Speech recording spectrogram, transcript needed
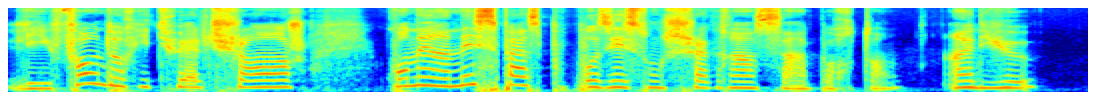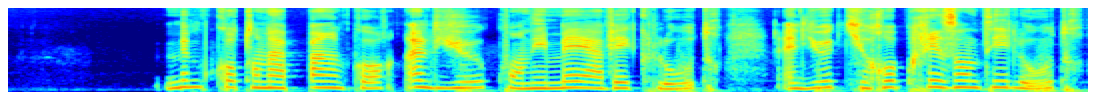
les formes de rituels changent, qu'on ait un espace pour poser son chagrin, c'est important. Un lieu, même quand on n'a pas encore un lieu qu'on aimait avec l'autre, un lieu qui représentait l'autre,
